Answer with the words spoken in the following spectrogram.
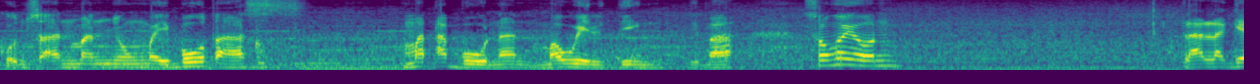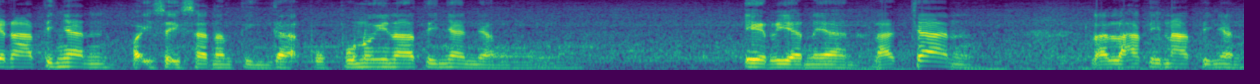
kung saan man yung may butas, matabunan, ma-welding, di ba? So, ngayon, lalagyan natin yan, pa isa-isa ng tingga. Pupunuin natin yan, yung area na yan. Lahat yan. Lalahatin natin yan.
